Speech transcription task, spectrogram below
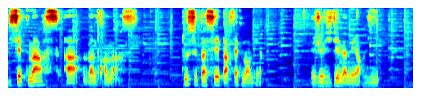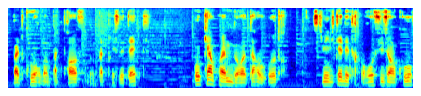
17 mars à 23 mars. Tout se passait parfaitement bien. Je vivais ma meilleure vie. Pas de cours, donc pas de prof, donc pas de prise de tête. Aucun problème de retard ou autre, ce qui m'évitait d'être refusé en cours,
